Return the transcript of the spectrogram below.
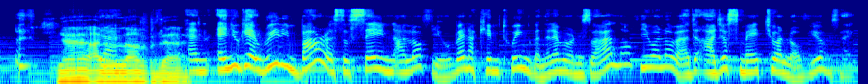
yeah, I love that. And and you get really embarrassed of saying I love you. When I came to England, and everyone is like, I love you, I love you. I, I just met you, I love you. I was like,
